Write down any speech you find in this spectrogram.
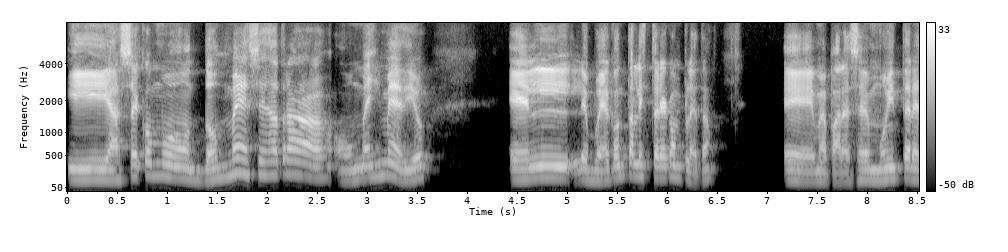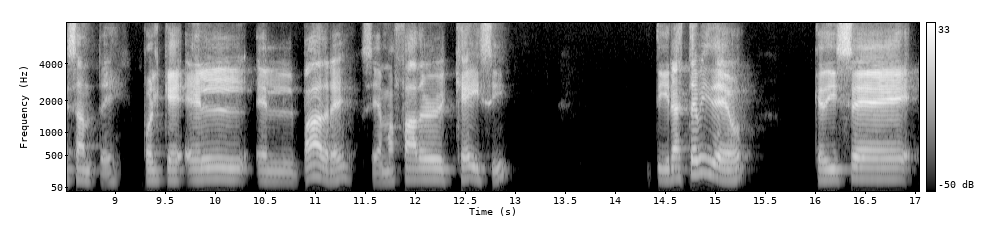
Y hace como dos meses atrás, o un mes y medio, él, les voy a contar la historia completa. Eh, me parece muy interesante porque él, el padre, se llama Father Casey, tira este video que dice,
